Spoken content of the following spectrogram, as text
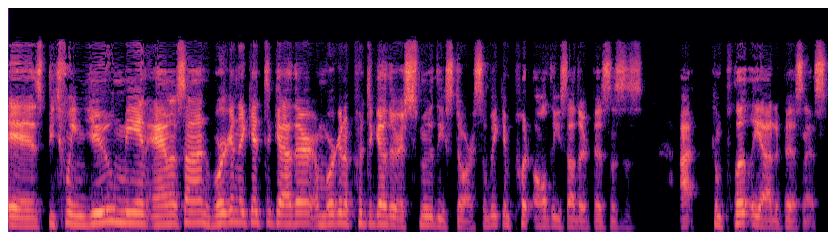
is between you, me, and Amazon, we're going to get together and we're going to put together a smoothie store so we can put all these other businesses uh, completely out of business.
